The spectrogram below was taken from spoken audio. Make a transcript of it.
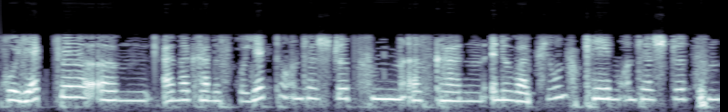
Projekte. Ähm, einmal kann es Projekte unterstützen, es kann Innovationsthemen unterstützen.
